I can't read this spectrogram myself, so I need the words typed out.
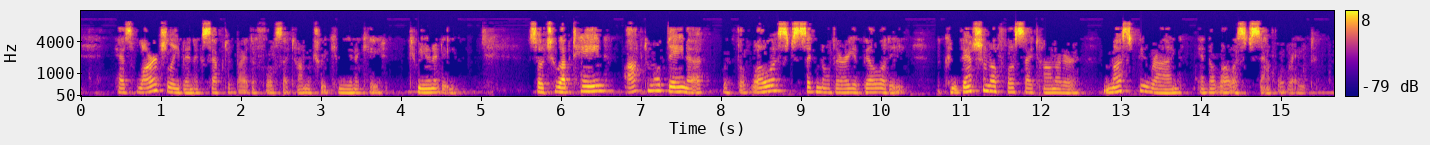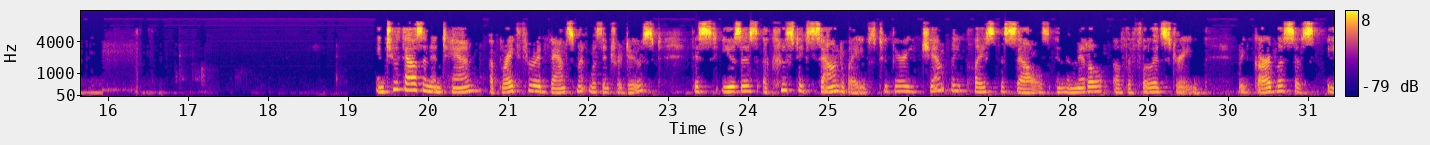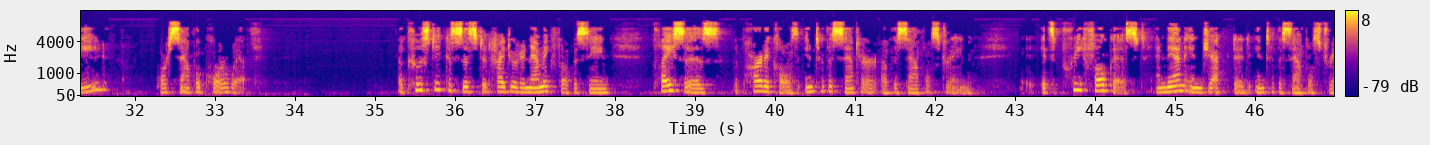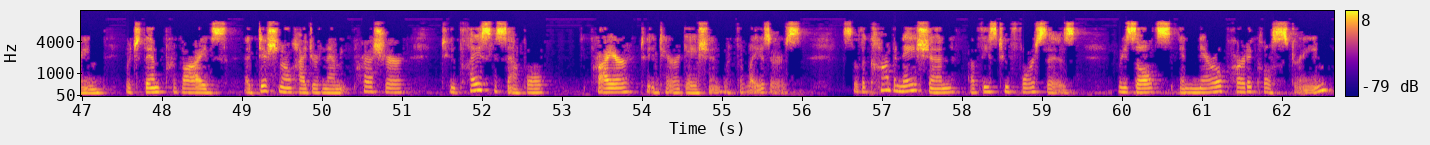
has largely been accepted by the flow cytometry community. So to obtain optimal data with the lowest signal variability, a conventional flow cytometer must be run in the lowest sample rate. In 2010, a breakthrough advancement was introduced. This uses acoustic sound waves to very gently place the cells in the middle of the fluid stream, regardless of speed or sample core width. Acoustic-assisted hydrodynamic focusing places the particles into the center of the sample stream. It's pre-focused and then injected into the sample stream, which then provides additional hydrodynamic pressure to place the sample prior to interrogation with the lasers. So the combination of these two forces results in narrow particle stream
